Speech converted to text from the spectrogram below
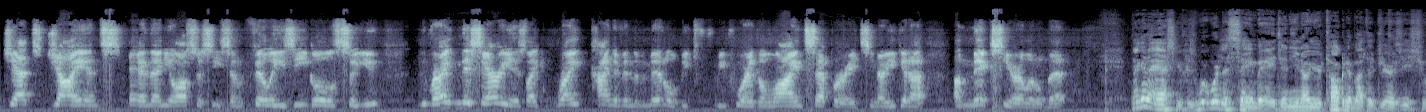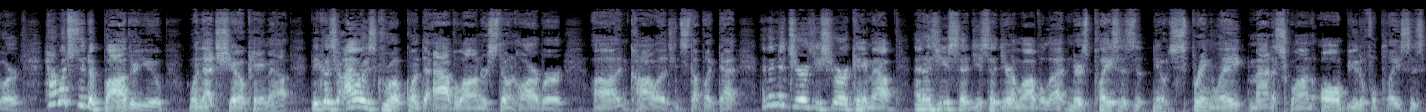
Jets, Giants, and then you'll also see some Phillies, Eagles. So you right in this area is like right kind of in the middle before the line separates. You know, you get a, a mix here a little bit. I got to ask you because we're the same age, and you know you're talking about the Jersey Shore. How much did it bother you when that show came out? Because I always grew up going to Avalon or Stone Harbor uh, in college and stuff like that, and then the Jersey Shore came out, and as you said, you said you're in Lavallette, and there's places, you know, Spring Lake, Manasquan, all beautiful places.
